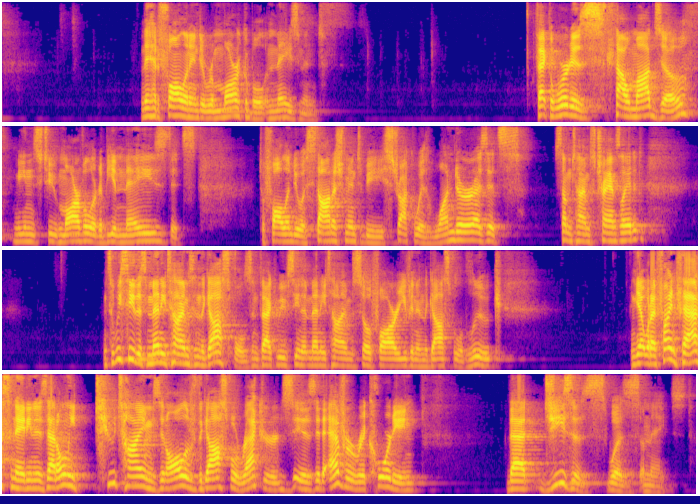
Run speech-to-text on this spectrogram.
They had fallen into remarkable amazement. In fact, the word is thaumazo, means to marvel or to be amazed. It's to fall into astonishment, to be struck with wonder, as it's sometimes translated. And so we see this many times in the Gospels. In fact, we've seen it many times so far, even in the Gospel of Luke. And yet, what I find fascinating is that only two times in all of the gospel records is it ever recording that Jesus was amazed.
